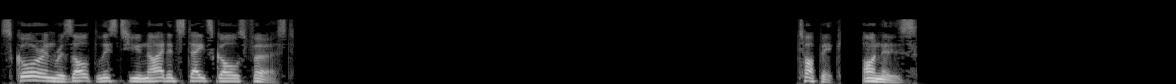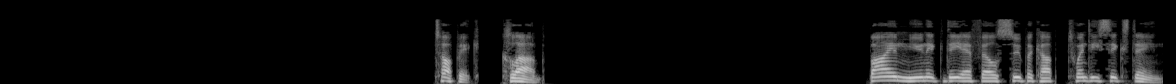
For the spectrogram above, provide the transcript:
Score and result lists United States goals first. Topic: Honors. Topic: Club. Bayern Munich DFL Supercup 2016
